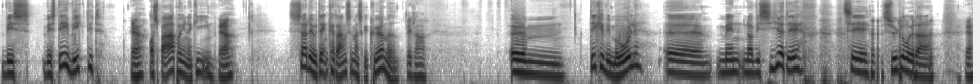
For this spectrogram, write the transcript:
hvis, hvis det er vigtigt Ja, at spare på energien, ja, så er det jo den kadence, man skal køre med. det er klart. Øhm, det kan vi måle, øh, men når vi siger det til cykelryttere, Ja.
